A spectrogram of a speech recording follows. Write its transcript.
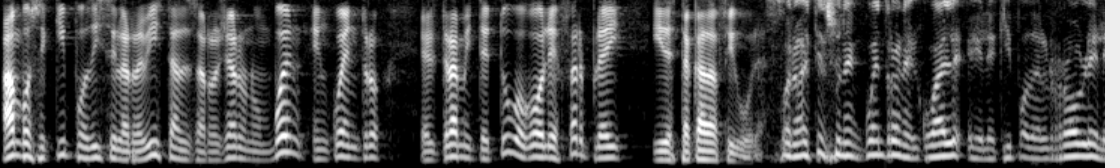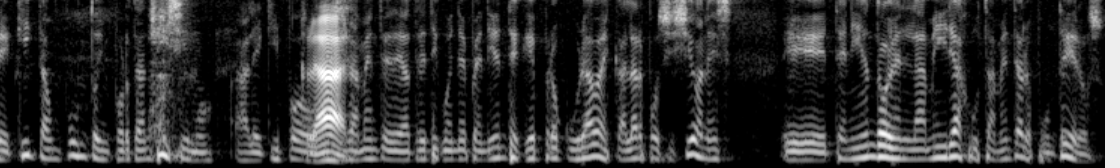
Ambos equipos, dice la revista, desarrollaron un buen encuentro. El trámite tuvo goles, fair play y destacadas figuras. Bueno, este es un encuentro en el cual el equipo del Roble le quita un punto importantísimo al equipo precisamente de Atlético Independiente que procuraba escalar posiciones eh, teniendo en la mira justamente a los punteros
